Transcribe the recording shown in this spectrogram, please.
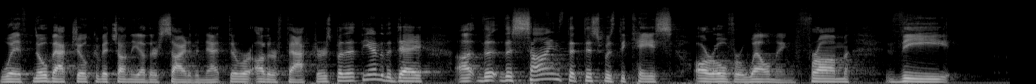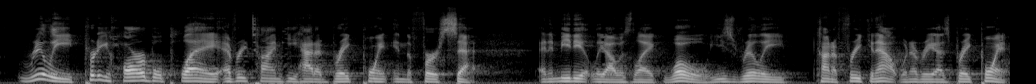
with Novak Djokovic on the other side of the net. There were other factors, but at the end of the day, uh, the the signs that this was the case are overwhelming. From the really pretty horrible play every time he had a break point in the first set, and immediately I was like, "Whoa, he's really kind of freaking out whenever he has break point."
